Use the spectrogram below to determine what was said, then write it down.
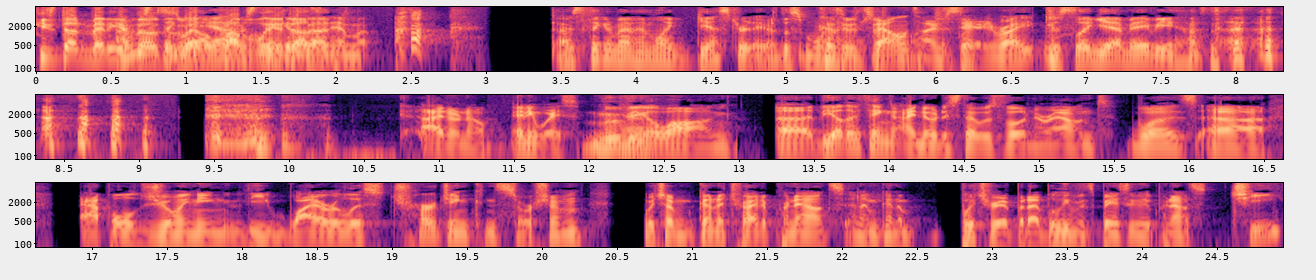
He's done many of was those as well. yeah, I was Probably a dozen. about him. I was thinking about him like yesterday or this morning. Because it was. Valentine's Just Day, like- right? Just like yeah, maybe. I don't know. Anyways, moving Yeah. along. Uh, the other thing I noticed that was floating around was uh, Apple joining the Wireless Charging Consortium, which I'm going to try to pronounce, and I'm going to butcher it, but I believe it's basically pronounced Qi.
